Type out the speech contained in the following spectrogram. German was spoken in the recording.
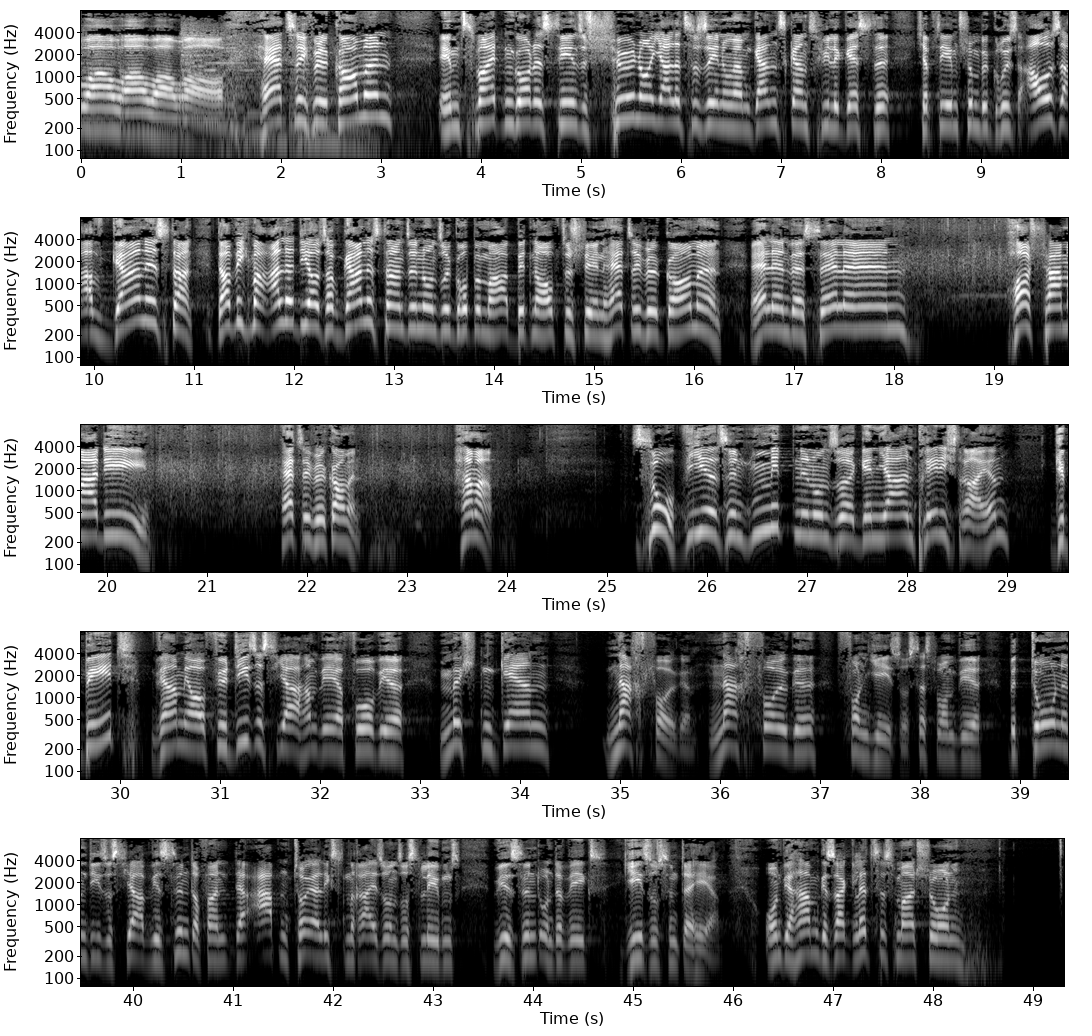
Wow, wow, wow, wow, wow. Herzlich willkommen im zweiten Gottesdienst. Schön euch alle zu sehen und wir haben ganz, ganz viele Gäste. Ich habe sie eben schon begrüßt aus Afghanistan. Darf ich mal alle, die aus Afghanistan sind, unsere Gruppe mal bitten aufzustehen? Herzlich willkommen. Ellen Veselen, Hosh Hamadi. Herzlich willkommen. Hammer. So, wir sind mitten in unserer genialen Predigtreihe. Gebet. Wir haben ja auch für dieses Jahr haben wir ja vor, wir möchten gern Nachfolge, Nachfolge von Jesus. Das wollen wir betonen dieses Jahr. Wir sind auf einer der abenteuerlichsten Reise unseres Lebens. Wir sind unterwegs, Jesus hinterher. Und wir haben gesagt letztes Mal schon,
